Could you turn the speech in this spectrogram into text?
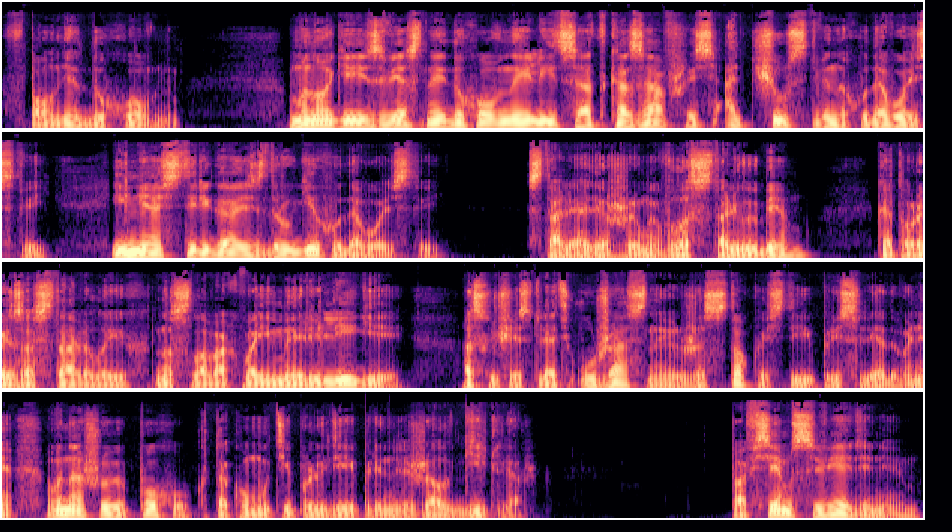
вполне духовным. Многие известные духовные лица, отказавшись от чувственных удовольствий и не остерегаясь других удовольствий, стали одержимы властолюбием, которое заставило их на словах во имя религии осуществлять ужасные жестокости и преследования. В нашу эпоху к такому типу людей принадлежал Гитлер. По всем сведениям,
